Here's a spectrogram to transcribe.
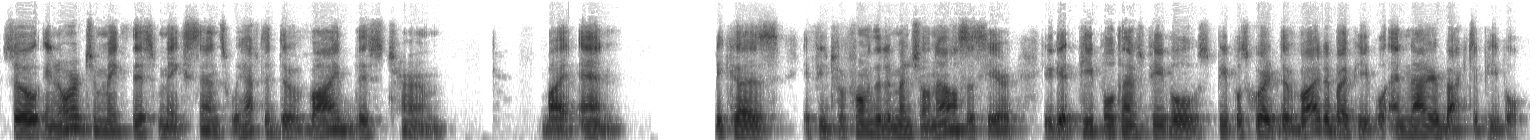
So in order to make this make sense, we have to divide this term by n. Because if you perform the dimensional analysis here, you get people times people, people squared divided by people, and now you're back to people.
